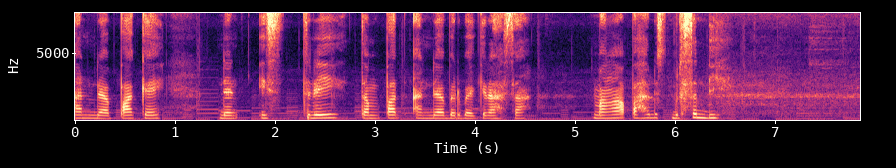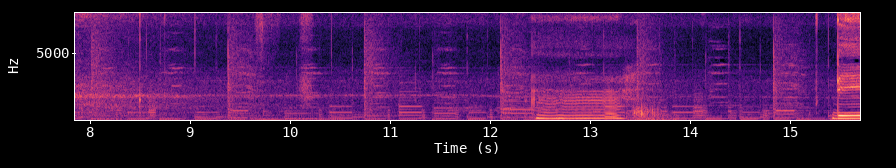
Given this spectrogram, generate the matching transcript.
Anda pakai, dan istri tempat Anda berbagi rasa. Mengapa harus bersedih? Hmm, di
